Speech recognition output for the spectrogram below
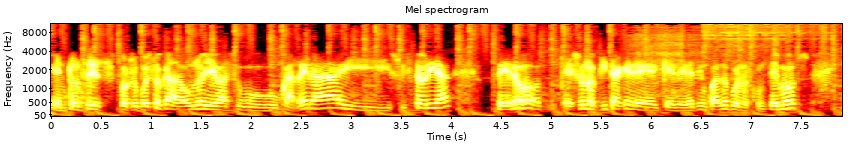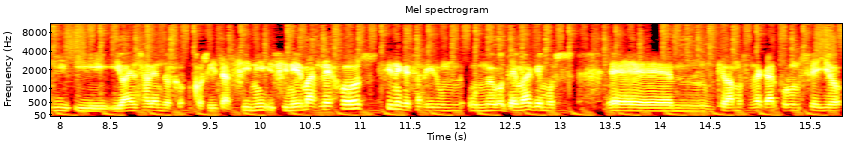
Entonces, por supuesto, cada uno lleva su carrera y su historia, pero eso no quita que de, que de vez en cuando pues nos juntemos y, vayan saliendo cositas. Sin, ir más lejos, tiene que salir un, nuevo tema que hemos eh, que vamos a sacar por un sello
